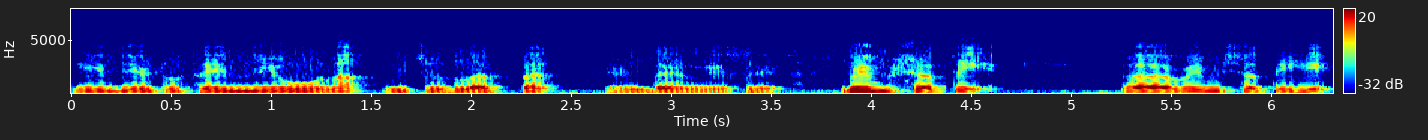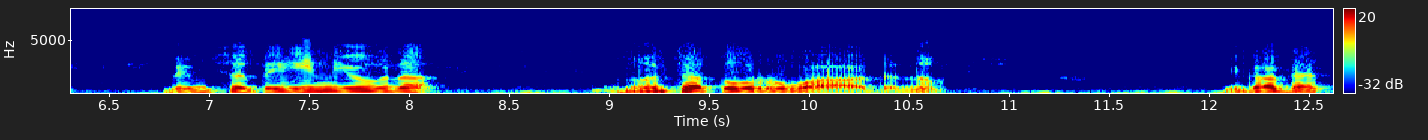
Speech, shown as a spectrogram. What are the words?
easier to say nyuna which is less than and then you say vimshati uh, vimshatihi vimshatihi nyuna chaturvadanam you got that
